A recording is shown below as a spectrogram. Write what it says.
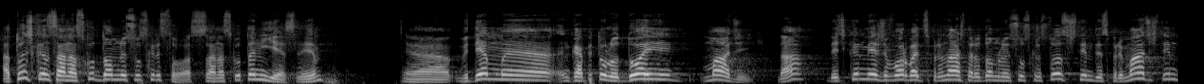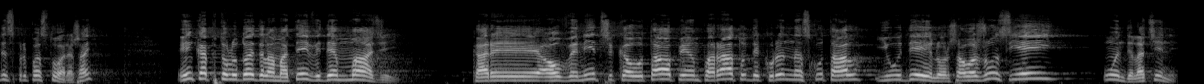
Atunci când s-a născut Domnul Iisus Hristos, s-a născut în Iesle, uh, vedem uh, în capitolul 2 magii, da? Deci când merge vorba despre nașterea Domnului Iisus Hristos, știm despre magi, știm despre păstori, așa În capitolul 2 de la Matei vedem magii care au venit și căutau pe împăratul de curând născut al iudeilor și au ajuns ei unde? La cine?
